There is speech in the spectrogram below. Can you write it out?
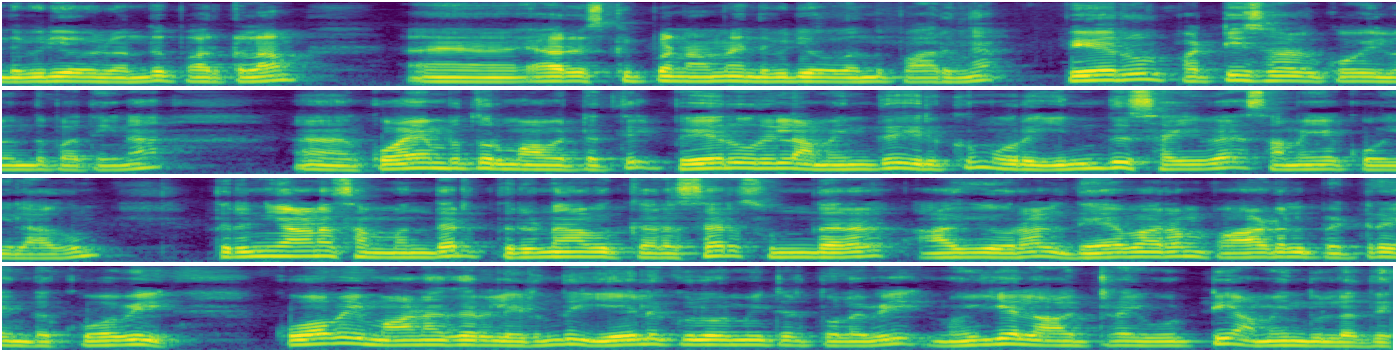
இந்த வீடியோவில் வந்து பார்க்கலாம். யாரும் ஸ்கிப் பண்ணாமல் இந்த வீடியோவை வந்து பாருங்கள் பேரூர் பட்டீஸ்வரர் கோயில் வந்து பார்த்திங்கன்னா கோயம்புத்தூர் மாவட்டத்தில் பேரூரில் அமைந்து இருக்கும் ஒரு இந்து சைவ சமய கோயிலாகும். திருஞான சம்பந்தர் திருநாவுக்கரசர் சுந்தரர் ஆகியோரால் தேவாரம் பாடல் பெற்ற இந்த கோவில் கோவை மாநகரிலிருந்து ஏழு கிலோமீட்டர் தொலைவில் நொய்யல் ஆற்றை ஒட்டி அமைந்துள்ளது.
